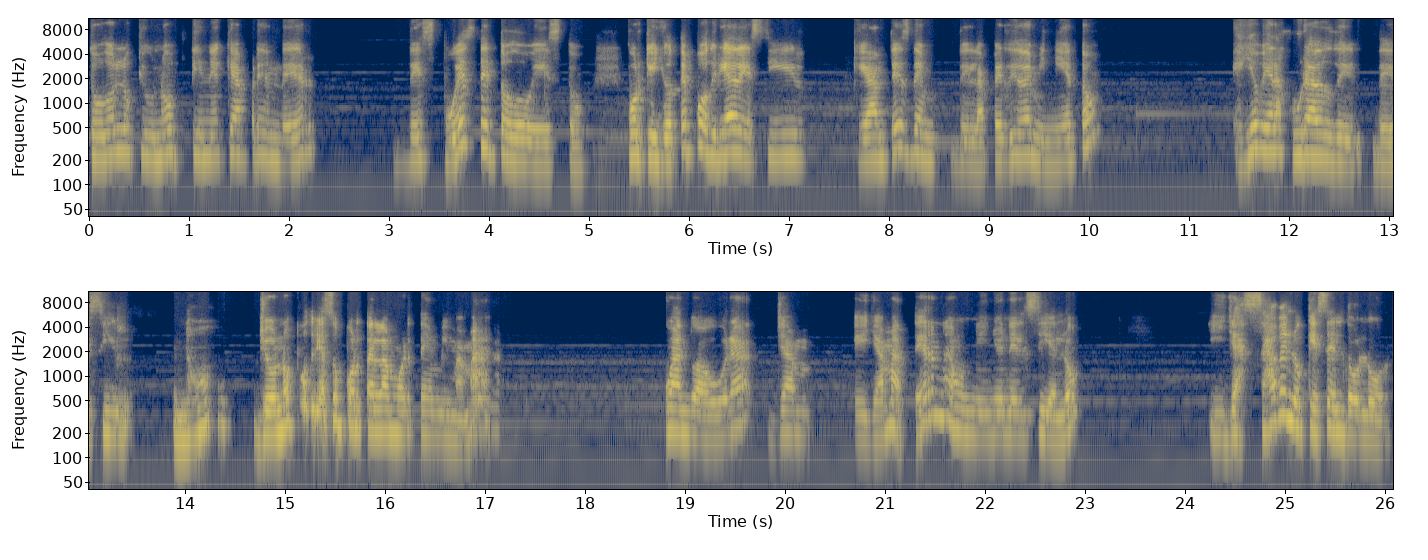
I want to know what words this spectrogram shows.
todo lo que uno tiene que aprender después de todo esto. Porque yo te podría decir que antes de, la pérdida de mi nieto, ella hubiera jurado de, decir, no, yo no podría soportar la muerte de mi mamá. Cuando ahora ya ella materna a un niño en el cielo y ya sabe lo que es el dolor,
